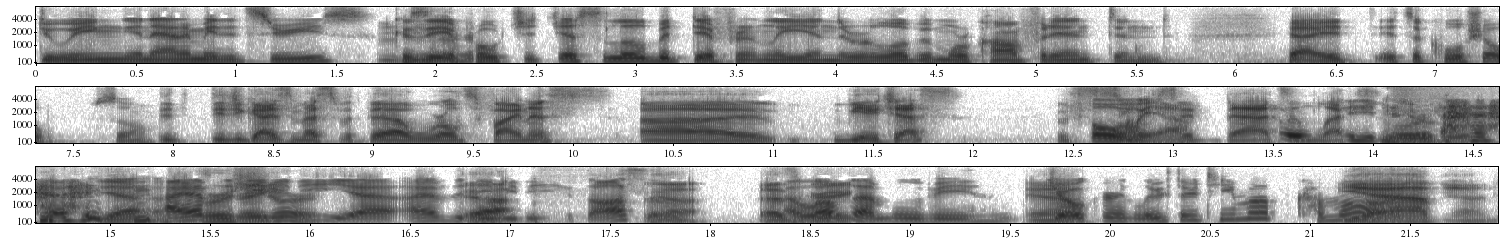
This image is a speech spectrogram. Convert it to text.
doing an animated series because they Mhm. approached it just a little bit differently and they're a little bit more confident and yeah, it, it's a cool show. So Did, did you guys mess with the world's finest uh, VHS? With Oh, Soups yeah. and Bats and Lex. and yeah, I have for the DVD. sure. Yeah, I have the Yeah. DVD. It's awesome. yeah, that's I great. love that movie. Yeah. Joker and Luther team up. Come on. Yeah, man.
